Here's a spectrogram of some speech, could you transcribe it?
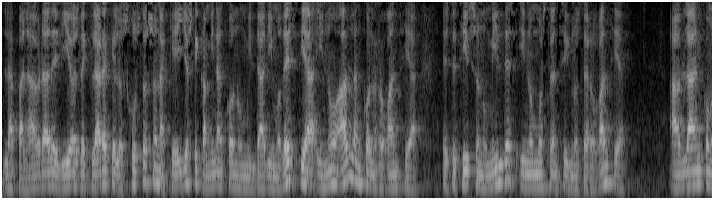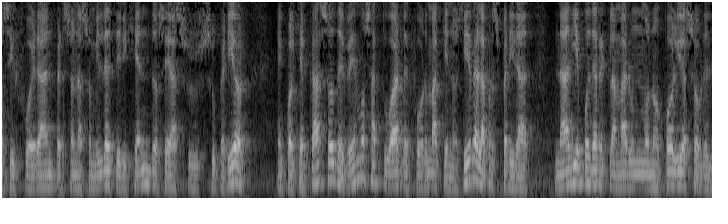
la palabra de Dios declara que los justos son aquellos que caminan con humildad y modestia y no hablan con arrogancia, es decir, son humildes y no muestran signos de arrogancia. Hablan como si fueran personas humildes dirigiéndose a su superior. En cualquier caso, debemos actuar de forma que nos lleve a la prosperidad. Nadie puede reclamar un monopolio sobre,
